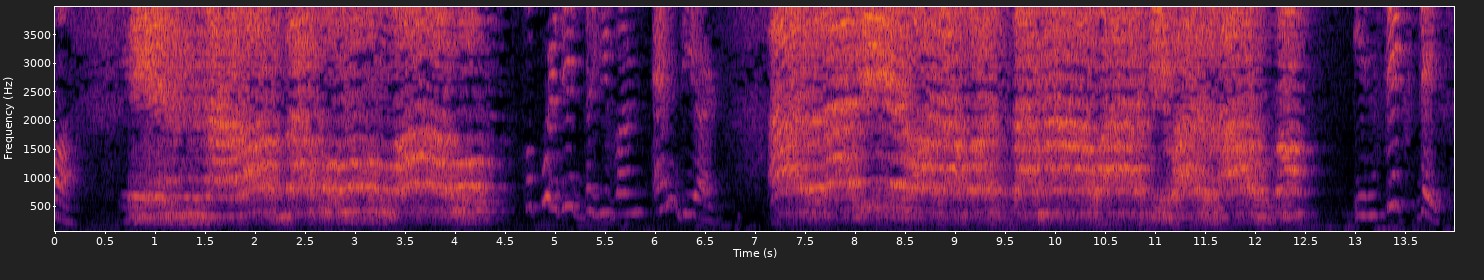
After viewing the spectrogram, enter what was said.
الله إن ربكم Who created the heavens and the earth الذي خلق السماوات والأرض In six days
